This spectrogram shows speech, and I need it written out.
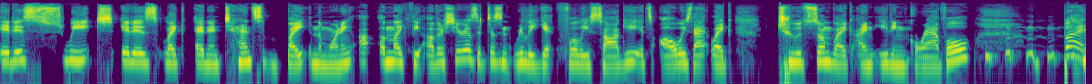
It is sweet. It is like an intense bite in the morning. Uh, unlike the other cereals, it doesn't really get fully soggy. It's always that like toothsome, like I'm eating gravel. but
